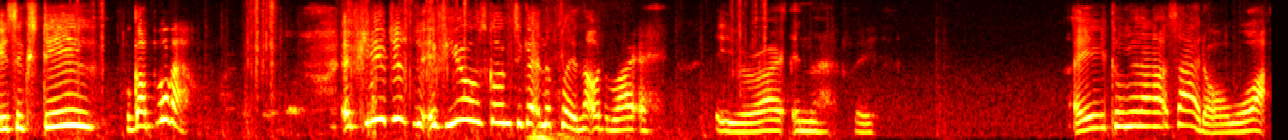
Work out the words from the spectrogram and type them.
Three sixty. We got booger. If you just, if you was going to get in the plane, that would right you right in the face. Are you coming outside or what?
